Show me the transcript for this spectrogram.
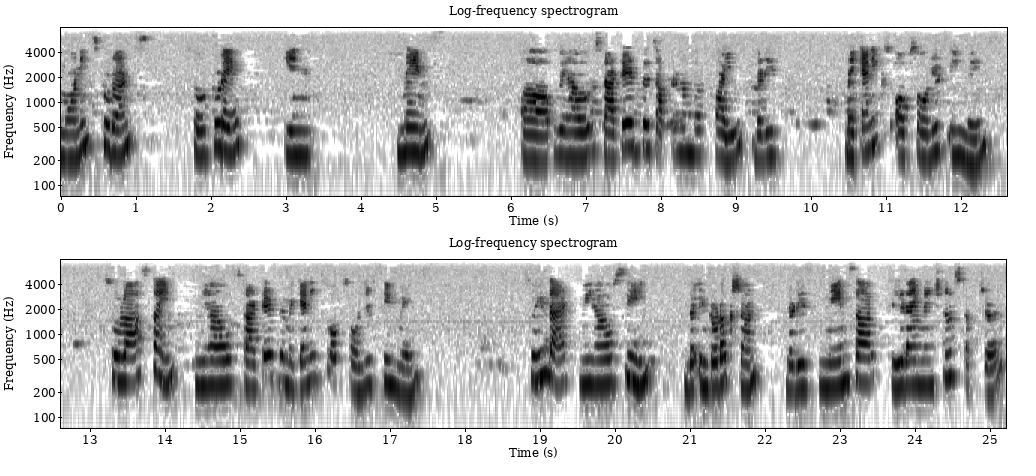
morning students. So today in MEMS uh, we have started the chapter number 5 that is mechanics of solids in MEMS. So last time we have started the mechanics of solids in MEMS. So in that we have seen the introduction that is MEMS are three-dimensional structures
